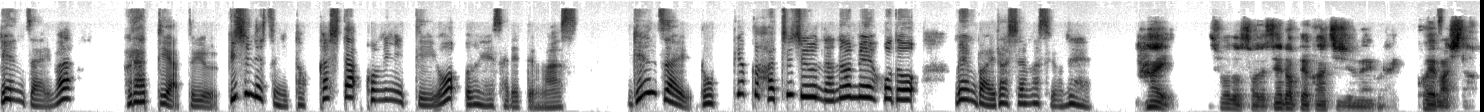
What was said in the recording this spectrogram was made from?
で、現在はフラティアというビジネスに特化したコミュニティを運営されています。現在687名ほどメンバーいらっしゃいますよね。はい。ちょうどそうですね。680名ぐらい超えました。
